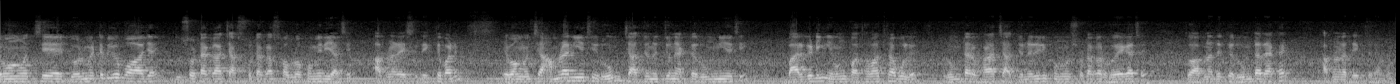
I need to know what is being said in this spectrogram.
এবং হচ্ছে ডোরমেটারিও পাওয়া যায়, দুশো টাকা, চারশো টাকা, সব রকমেরই আছে। আপনারা এসে দেখতে পারেন। এবং হচ্ছে আমরা নিয়েছি রুম চারজনের জন্য একটা রুম নিয়েছি। বার্গেটিং এবং কথাবার্তা বলে রুমটার ভাড়া চারজনেরই পনেরোশো টাকার হয়ে গেছে। তো আপনাদেরকে রুমটা দেখায় আপনারা দেখতে থাকুন।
